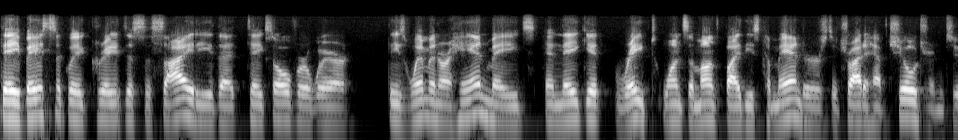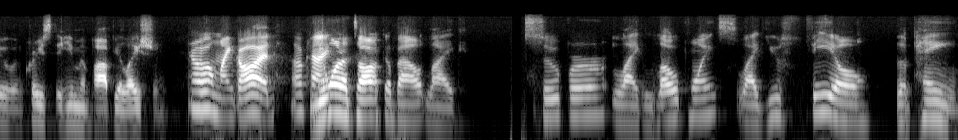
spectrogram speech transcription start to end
they basically create this society that takes over where these women are handmaids and they get raped once a month by these commanders to try to have children to increase the human population Oh my god. Okay. you want to talk about like super like low points? Like you feel the pain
